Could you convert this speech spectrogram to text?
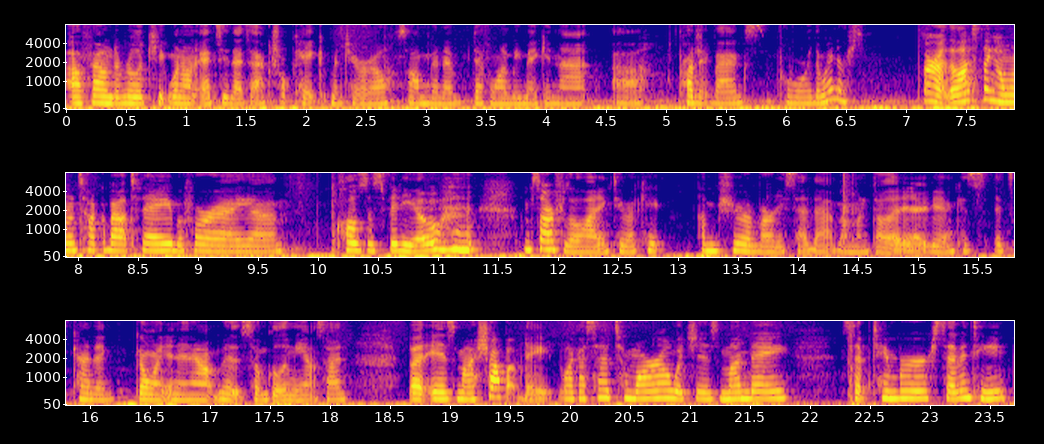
I found a really cute one on Etsy that's actual cake material. So I'm going to definitely be making that uh, project bags for the winners. Alright, the last thing I want to talk about today before I uh, close this video, I'm sorry for the lighting too, I can't, I'm sure I've already said that, but I'm going to throw that in there again because it's kind of going in and out because it's so gloomy outside, but is my shop update. Like I said, tomorrow, which is Monday, September 17th,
